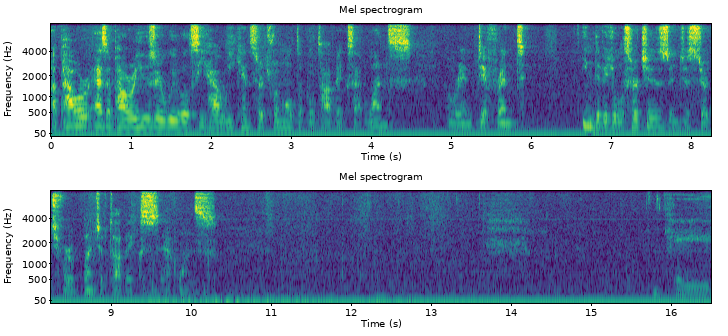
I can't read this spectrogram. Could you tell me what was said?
a power as a power user we will see how we can search for multiple topics at once or in different individual searches and just search for a bunch of topics at once. Okay.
